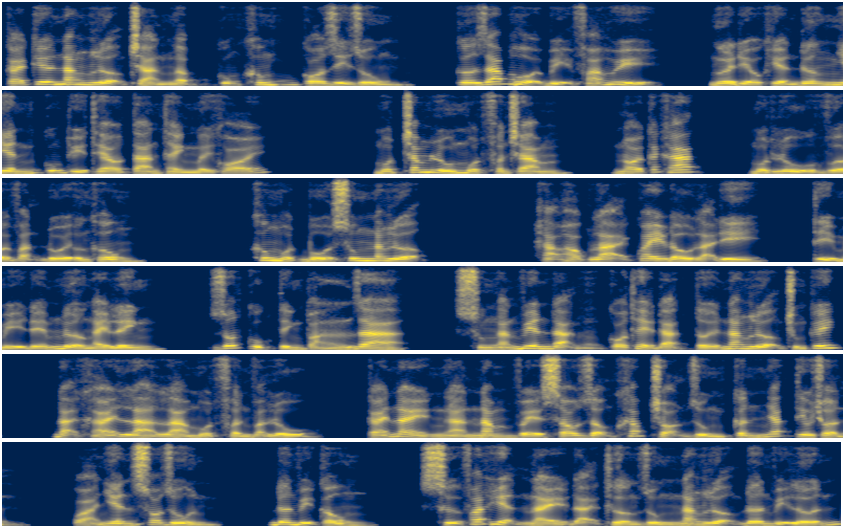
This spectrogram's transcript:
cái kia năng lượng tràn ngập cũng không có gì dùng, cơ giáp hội bị phá hủy, người điều khiển đương nhiên cũng tùy theo tan thành mây khói. một trăm lũ một phần trăm, nói cách khác, một lũ vừa vặn đối ứng không. Không một bổ sung năng lượng. Hạo học lại quay đầu lại đi, tỉ mỉ đếm nửa ngày linh, rốt cục tính toán ra, súng ngắn viên đạn có thể đạt tới năng lượng trùng kích, đại khái là là một phần vạn lũ. cái này ngàn năm về sau rộng khắp chọn dùng cân nhắc tiêu chuẩn, quả nhiên so dùn, đơn vị công, sự phát hiện này đại thường dùng năng lượng đơn vị lớn.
